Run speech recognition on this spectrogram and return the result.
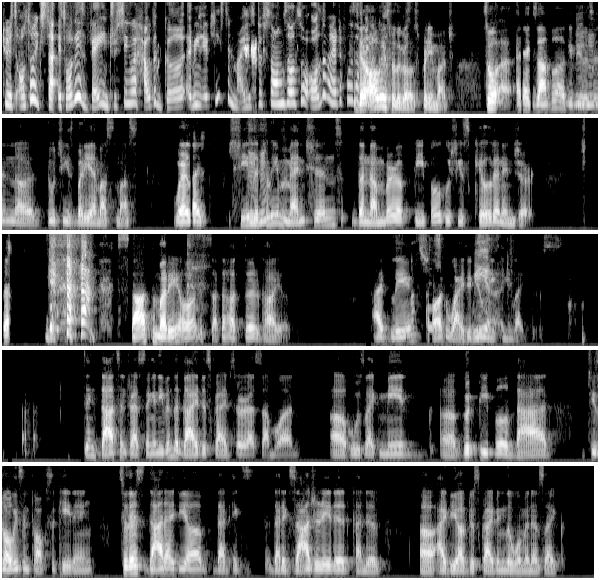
Dude, it's also exci- it's always very interesting how the girl. I mean, at least in my list of songs, also all the metaphors. They're always the for the girls, pretty much. So uh, an example I'll give you mm-hmm. is in uh, Tu Cheez Badi Mast Mast, where like she mm-hmm. literally mentions the number of people who she's killed and injured. Sat mare aur satahattar ghayal. I blame God. Why did weird. you make me like think that's interesting. And even the guy describes her as someone uh, who's like made uh, good people bad. She's always intoxicating. So there's that idea, that ex- that exaggerated kind of uh, idea of describing the woman as like,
